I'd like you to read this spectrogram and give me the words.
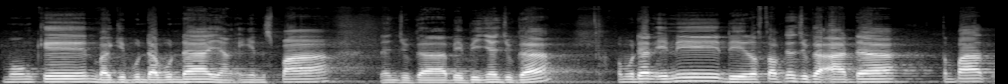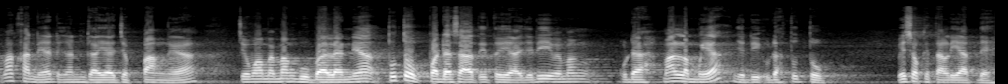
Mungkin bagi bunda-bunda yang ingin spa dan juga babynya juga. Kemudian ini di rooftopnya juga ada tempat makan ya dengan gaya Jepang ya. Cuma memang bubalannya tutup pada saat itu ya. Jadi memang udah malam ya, jadi udah tutup. Besok kita lihat deh.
